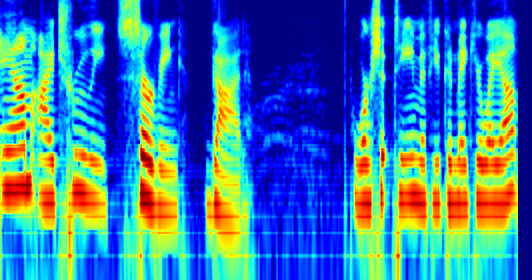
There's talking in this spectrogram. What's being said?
Am I truly serving God? Worship team, if you can make your way up.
